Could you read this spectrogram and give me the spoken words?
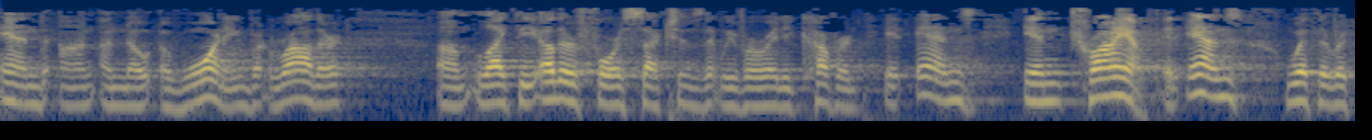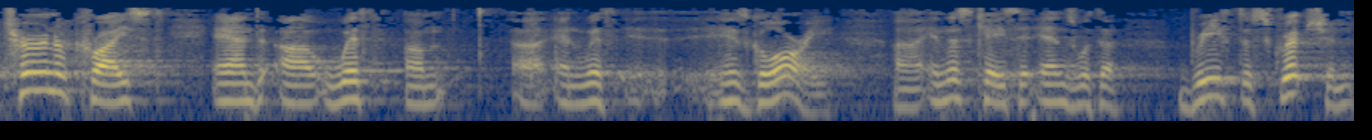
end on a note of warning, but rather, um, like the other four sections that we've already covered, it ends in triumph. It ends with the return of Christ and uh, with um, uh, and with His glory. Uh, in this case, it ends with a brief description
